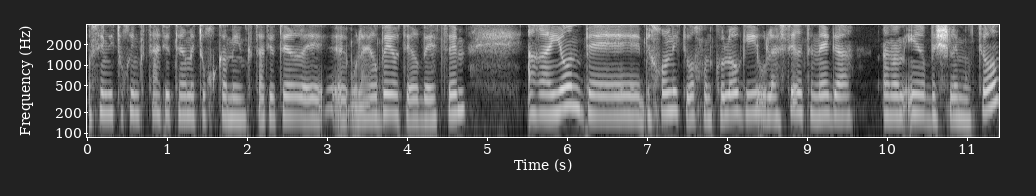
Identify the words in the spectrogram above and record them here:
עושים ניתוחים קצת יותר מתוחכמים, קצת יותר, אה, אולי הרבה יותר בעצם. הרעיון ב, בכל ניתוח אונקולוגי הוא להסיר את הנגע הממאיר בשלמותו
